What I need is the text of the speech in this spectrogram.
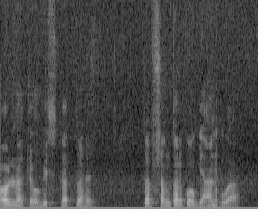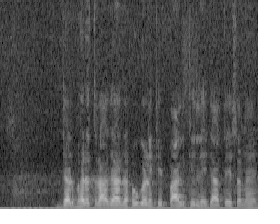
और न चौबीस तत्व है। तब शंकर को ज्ञान हुआ। जड़ भरत राजा रहुगण की पालकी ले जाते समय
